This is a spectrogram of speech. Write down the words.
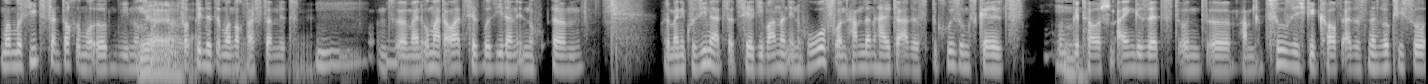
man, man sieht es dann doch immer irgendwie noch ja, ja, und verbindet ja. immer noch was damit. Mhm. Und äh, meine Oma hat auch erzählt, wo sie dann in, ähm, oder meine Cousine hat es erzählt, die waren dann in Hof und haben dann halt da das Begrüßungsgeld mhm. umgetauscht und eingesetzt und äh, haben dann Pfirsich gekauft. Also es ist dann wirklich so,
